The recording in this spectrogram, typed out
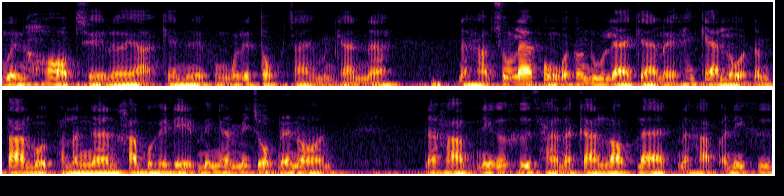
หมือนหอบเฉยเลยอะ่ะ แกเหนื่อยผมก็เลยตกใจเหมือนกันนะ นะครับช่วงแรกผมก็ต้องดูแลแกเลยให้แกโหลดน้ำตาลโหลดพลังงานคาร์โบไฮเดรตไม่งั้นไม่จบแน่นอนนะครับนี่ก็คือสถานการณ์รอบแรกนะครับ อันนี้คือ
